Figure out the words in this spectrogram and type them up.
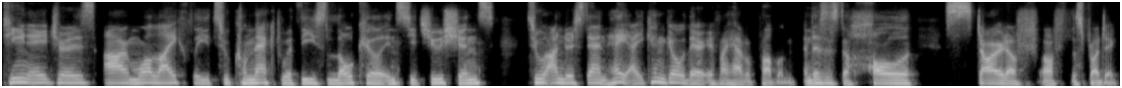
teenagers are more likely to connect with these local institutions to understand hey, I can go there if I have a problem. And this is the whole start of, of this project.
